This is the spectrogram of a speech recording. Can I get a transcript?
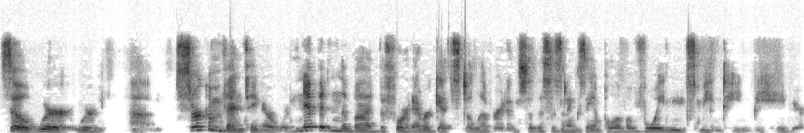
So we're, we're um, circumventing or we're nip it in the bud before it ever gets delivered. And so this is an example of avoidance maintained behavior.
